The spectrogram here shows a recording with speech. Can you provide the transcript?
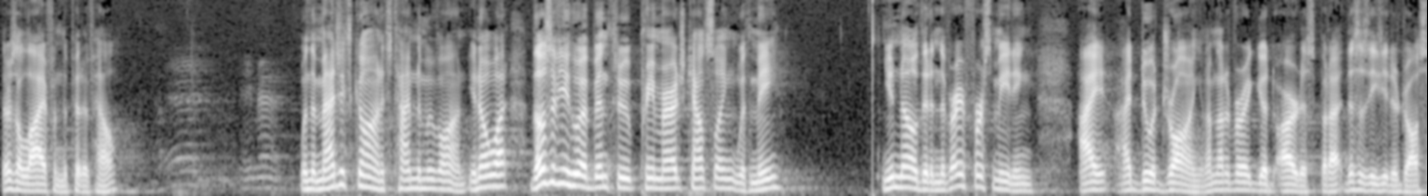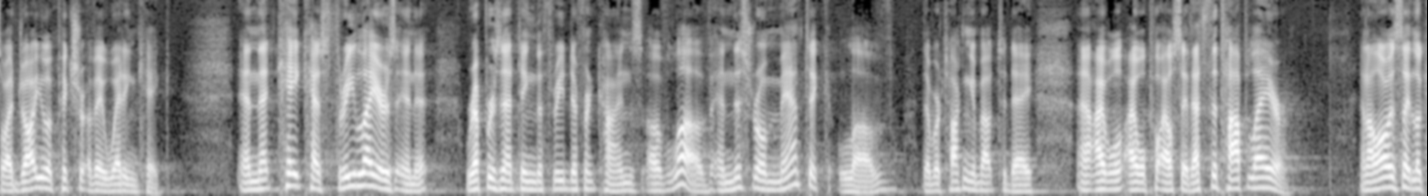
There's a lie from the pit of hell. When the magic's gone, it's time to move on. You know what? Those of you who have been through pre marriage counseling with me, you know that in the very first meeting, I, I do a drawing, and I'm not a very good artist, but I, this is easy to draw. So I draw you a picture of a wedding cake. And that cake has three layers in it representing the three different kinds of love. And this romantic love that we're talking about today, uh, I, will, I will I'll say that's the top layer. And I'll always say, look,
